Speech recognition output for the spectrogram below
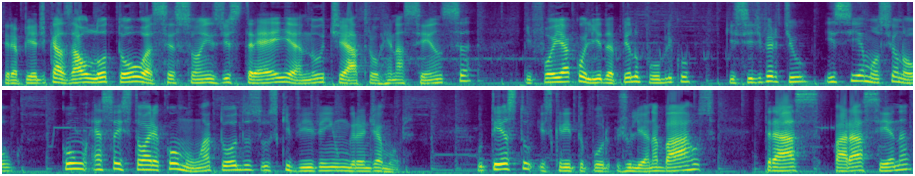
Terapia de Casal lotou as sessões de estreia no Teatro Renascença e foi acolhida pelo público que se divertiu e se emocionou com essa história comum a todos os que vivem um grande amor. O texto, escrito por Juliana Barros, traz para a cena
